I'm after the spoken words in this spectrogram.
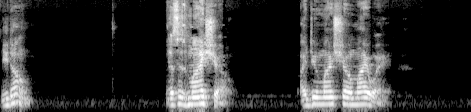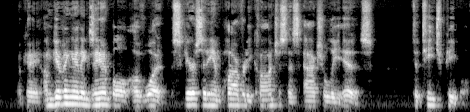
You don't. This is my show. I do my show my way. Okay, I'm giving an example of what scarcity and poverty consciousness actually is to teach people.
